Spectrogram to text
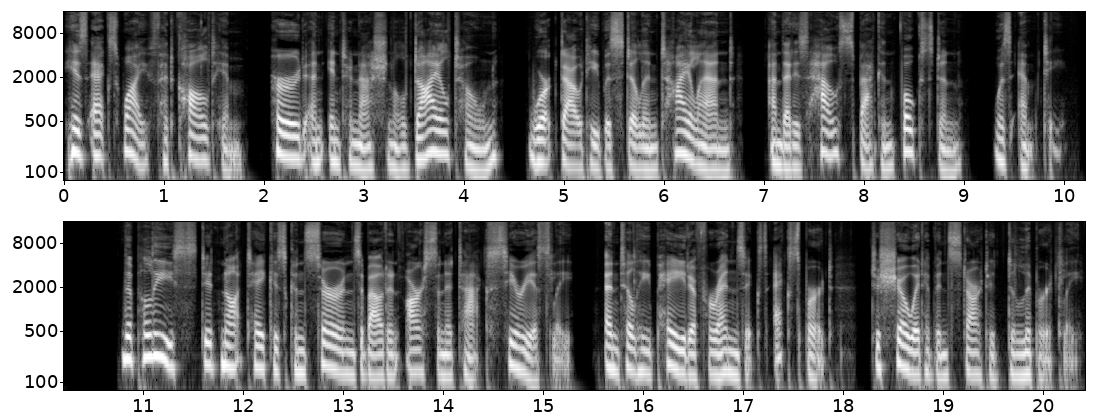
His ex wife had called him, heard an international dial tone, worked out he was still in Thailand, and that his house back in Folkestone was empty. The police did not take his concerns about an arson attack seriously until he paid a forensics expert to show it had been started deliberately.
